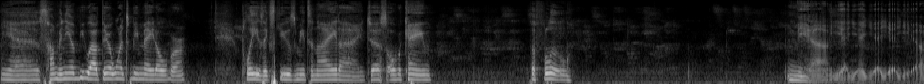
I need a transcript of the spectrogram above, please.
Yes, how many of you out there want to be made over? Please excuse me tonight. I just overcame the flu. Yeah, yeah, yeah, yeah, yeah, yeah.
